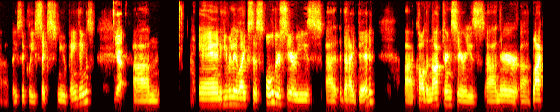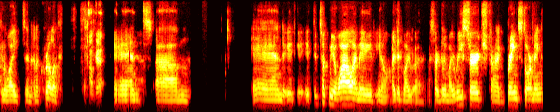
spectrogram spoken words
uh, basically six new paintings. Yeah. Um, and he really likes this older series uh, that I did uh, called the Nocturne series. Uh, and they're uh, black and white and, and, acrylic. Okay. And um, and it, it, it, took me a while. I made, you know, I did my, uh, I started doing my research, trying to brainstorming.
